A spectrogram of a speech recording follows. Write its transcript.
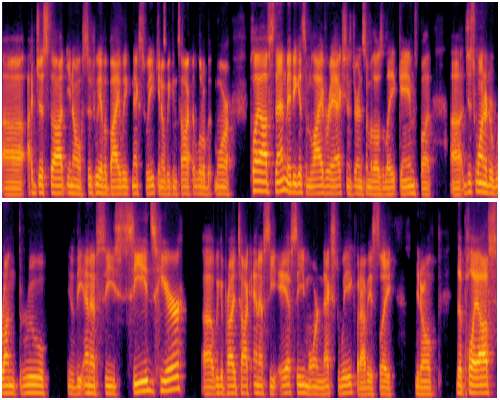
Uh, I just thought, you know, since we have a bye week next week, you know, we can talk a little bit more playoffs then, maybe get some live reactions during some of those late games. But uh, just wanted to run through you know, the NFC seeds here. Uh, we could probably talk NFC, AFC more next week, but obviously, you know, the playoffs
